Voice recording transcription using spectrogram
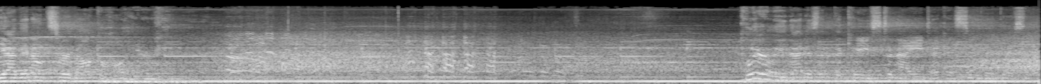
Yeah, they don't serve alcohol here. Clearly, that isn't the case tonight. I can see that there's.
